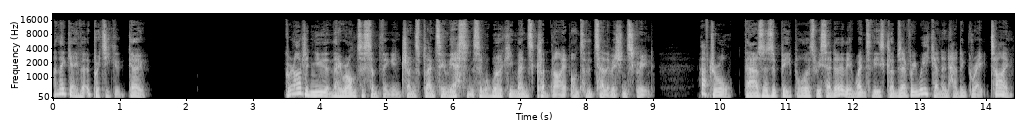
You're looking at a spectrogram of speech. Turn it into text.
and they gave it a pretty good go. Granada knew that they were onto something in transplanting the essence of a working men's club night onto the television screen. After all, thousands of people, as we said earlier, went to these clubs every weekend and had a great time.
